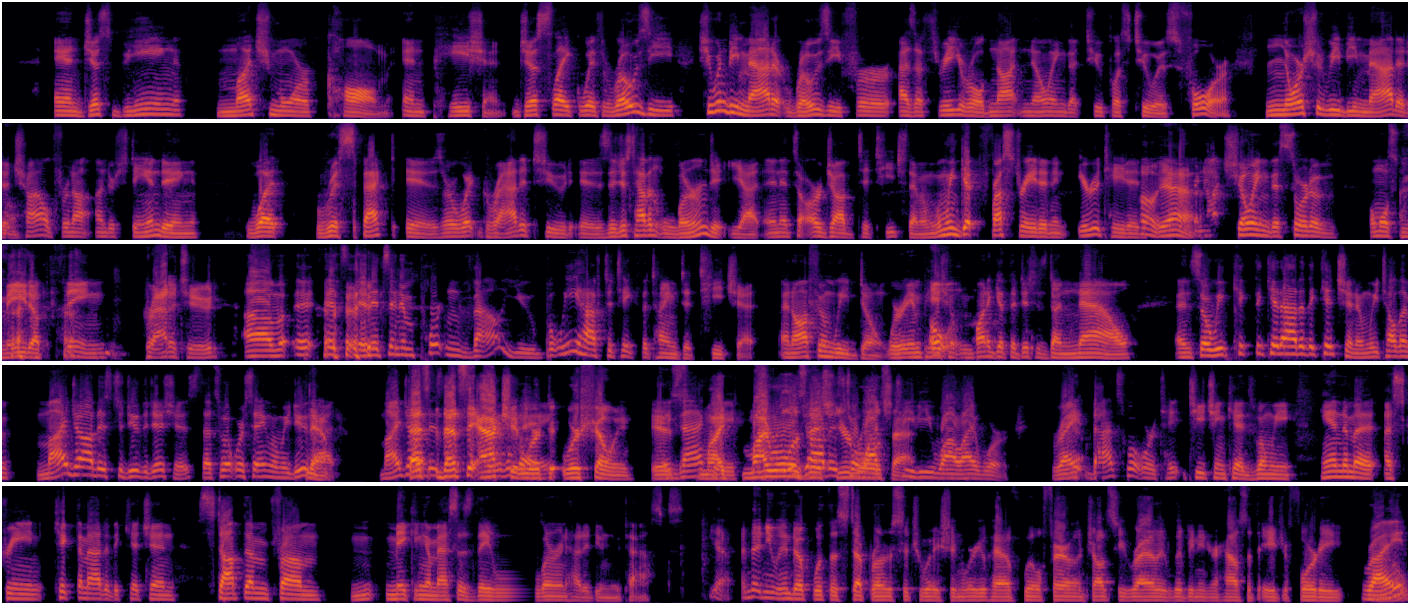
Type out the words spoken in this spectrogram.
and just being much more calm and patient. Just like with Rosie, she wouldn't be mad at Rosie for, as a three year old, not knowing that two plus two is four, nor should we be mad at a Oh. child for not understanding what respect is or what gratitude is. They just haven't learned it yet. And it's our job to teach them. And when we get frustrated and irritated, oh, yeah, not showing this sort of almost made up thing, gratitude. Um, it, it's and it's an important value, but we have to take the time to teach it. And often we don't. We're impatient. Oh. We want to get the dishes done now. And so we kick the kid out of the kitchen and we tell them, my job is to do the dishes. That's what we're saying when we do that. My job is that's that's the action the we're we're showing. Is exactly my my role your is this. Is your to role watch is that. TV while I work. Right. Yeah. That's what we're t- teaching kids when we hand them a, a screen, kick them out of the kitchen, stop them from m- making a mess as they learn how to do new tasks. Yeah, and then you end up with a stepbrother situation where you have Will Ferrell and John C. Reilly living in your house at the age of forty, right? You know,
